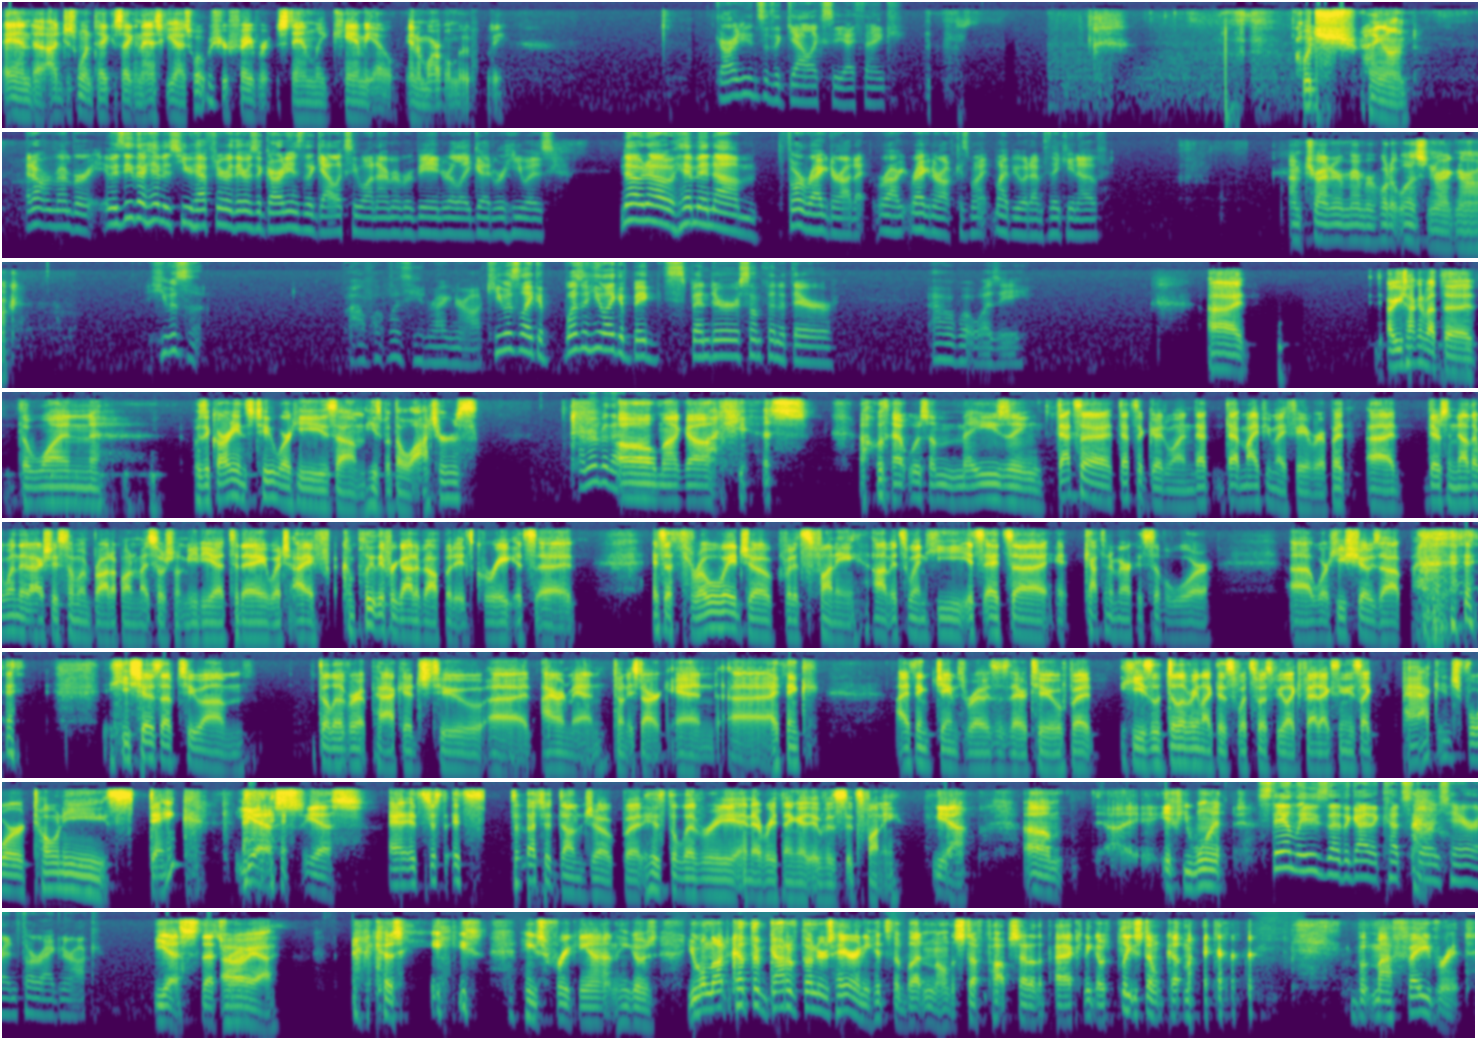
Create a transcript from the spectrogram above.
And uh, I just want to take a second to ask you guys, what was your favorite Stan Lee cameo in a Marvel movie? Guardians of the Galaxy, I think. Which, hang on. I don't remember. It was either him as Hugh Hefner or there was a Guardians of the Galaxy one I remember being really good where he was No, no, him and um Thor Ragnarok Ra- Ragnarok is might might be what I'm thinking of. I'm trying to remember what it was in Ragnarok. He was Oh, what was he in Ragnarok? He was like a wasn't he like a big spender or something at their Oh, what was he? Uh, are you talking about the the one? Was it Guardians Two where he's um he's with the Watchers? I remember that. Oh my god, yes. Oh, that was amazing. That's a that's a good one. That that might be my favorite. But uh, there's another one that actually someone brought up on my social media today, which I f- completely forgot about. But it's great. It's a it's a throwaway joke, but it's funny. Um, it's when he it's it's uh, Captain America: Civil War, uh, where he shows up. he shows up to um, deliver a package to uh, Iron Man, Tony Stark, and uh, I think I think James Rhodes is there too, but he's delivering like this what's supposed to be like FedEx, and he's like package for Tony Stank. Yes, yes. And it's just it's such a dumb joke, but his delivery and everything it, it was it's funny. Yeah. Um, if you want, Stan Lee's uh, the guy that cuts Thor's hair in Thor Ragnarok. Yes, that's right. Oh yeah. Because he's he's freaking out and he goes, "You will not cut the God of Thunder's hair!" And he hits the button, all the stuff pops out of the pack, and he goes, "Please don't cut my hair." but my favorite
